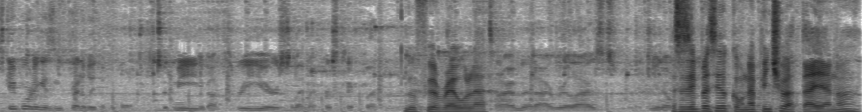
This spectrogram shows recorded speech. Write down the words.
Skateboarding is incredibly difficult. It took me about three years to land my first kickflip. Goofy o regular. Time that I realized, you know, Eso siempre ha sido como una pinche batalla, ¿no?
